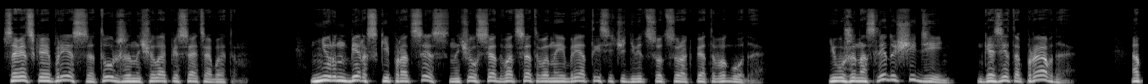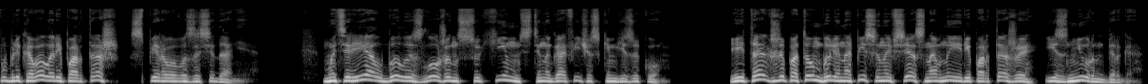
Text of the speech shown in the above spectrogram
Советская пресса тут же начала писать об этом. Нюрнбергский процесс начался 20 ноября 1945 года. И уже на следующий день газета «Правда» опубликовала репортаж с первого заседания. Материал был изложен сухим стенографическим языком. И также потом были написаны все основные репортажи из Нюрнберга.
